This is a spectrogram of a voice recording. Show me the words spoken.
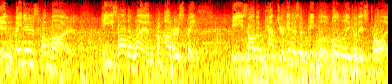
Invaders from Mars. He saw them land from outer space. He saw them capture innocent people only to destroy.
